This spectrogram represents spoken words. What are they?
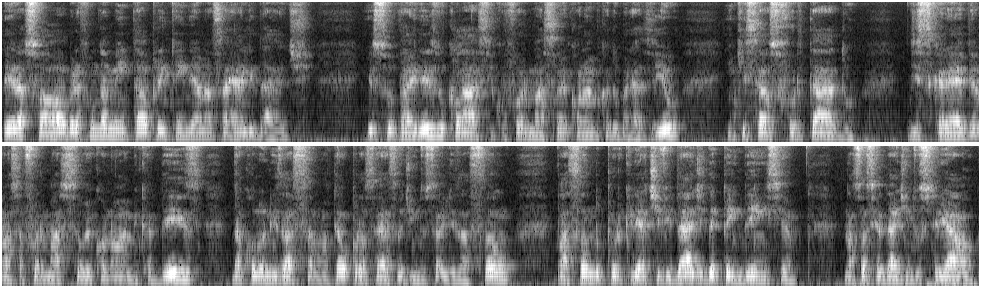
Ler a sua obra é fundamental para entender a nossa realidade. Isso vai desde o clássico Formação Econômica do Brasil, em que Celso Furtado descreve a nossa formação econômica desde a colonização até o processo de industrialização, passando por criatividade e dependência na sociedade industrial,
